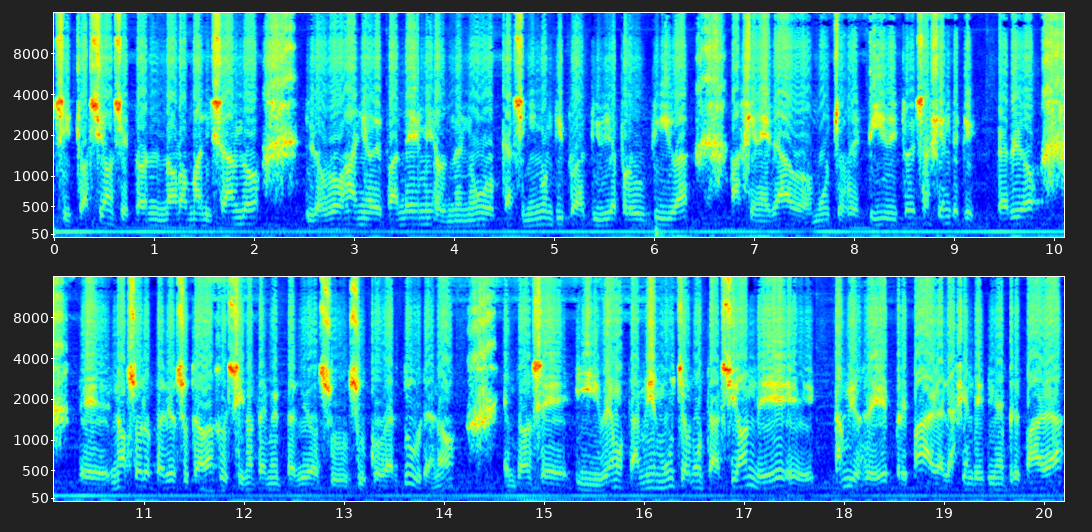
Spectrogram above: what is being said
situación se está normalizando, los dos años de pandemia donde no hubo casi ningún tipo de actividad productiva, ha generado muchos despidos y toda esa gente que perdió, eh, no solo perdió su trabajo, sino también perdió su, cobertura, ¿no? Entonces, y vemos también mucha mutación de eh, cambios de prepaga, la gente que tiene prepaga,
